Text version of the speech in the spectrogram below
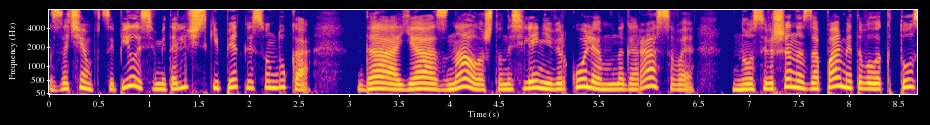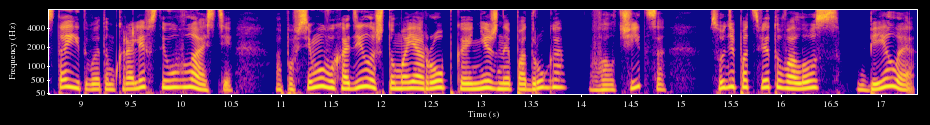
зачем вцепилась в металлические петли сундука. Да, я знала, что население Верколя многорасовое, но совершенно запамятовала, кто стоит в этом королевстве у власти. А по всему выходило, что моя робкая нежная подруга — волчица, судя по цвету волос, белая.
